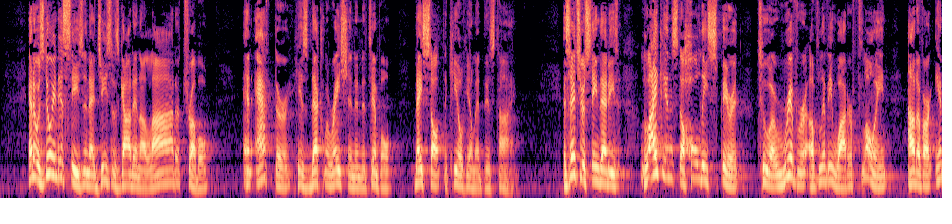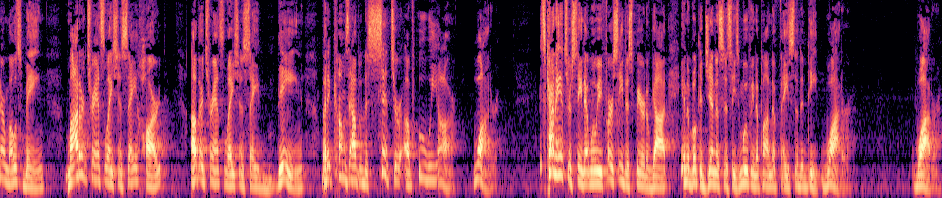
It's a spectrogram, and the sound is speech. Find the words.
And it was during this season that Jesus got in a lot of trouble. And after his declaration in the temple, they sought to kill him at this time. It's interesting that he likens the Holy Spirit to a river of living water flowing out of our innermost being. Modern translations say heart, other translations say being, but it comes out of the center of who we are water. It's kind of interesting that when we first see the Spirit of God in the book of Genesis, He's moving upon the face of the deep. Water. Water.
